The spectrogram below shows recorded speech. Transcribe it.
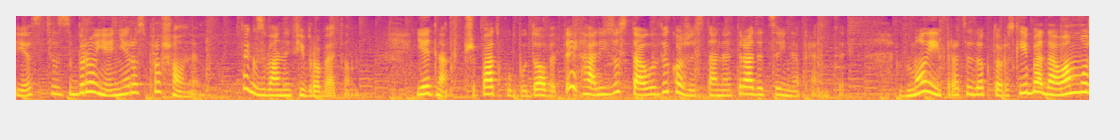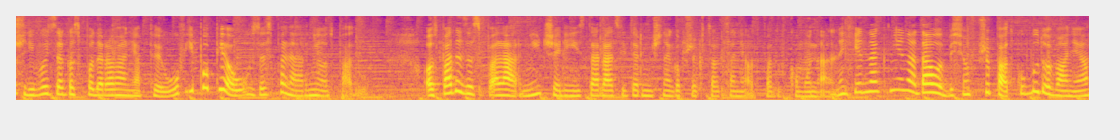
jest zbrojenie rozproszone, tak zwany fibrobeton. Jednak w przypadku budowy tej hali zostały wykorzystane tradycyjne pręty. W mojej pracy doktorskiej badałam możliwość zagospodarowania pyłów i popiołów ze spalarni odpadów. Odpady ze spalarni, czyli instalacji termicznego przekształcania odpadów komunalnych, jednak nie nadałyby się w przypadku budowania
